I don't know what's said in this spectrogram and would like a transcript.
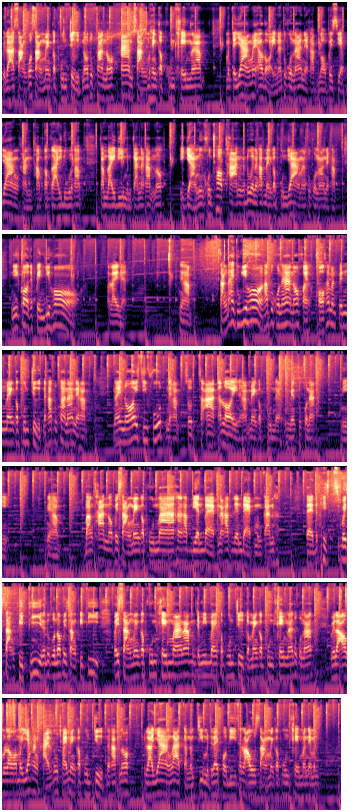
เวลาสั่งก็สั่งแมงกะพรุนจืดเนาะทุกท่านเนาะห้ามสั่งแมงกะพรุนเค็มนะครับ มันจะย่างไม่อร่อยนะทุกคนนะเนี่ยครับลองไปเสียบย่างหั่นทำกำไรดูนะครับกำไรดีเหมือนกันนะครับเนาะอีกอย่างหนึ่งคนชอบทานกันด้วยนะครับ แมงกะพรุนย่างนะทุกคนนะเนี่ยครับนี่ก็จะเป็นยี่ห้ออะไรเนี่ยนี่ยครับสั่งได้ทุกยี่ห้อครับทุกคนนะเนาะขอขอให้มันเป็นแมงกะพรุนจืดนะครับ ทุกท่านนะเนี่ยครับนายน้อยซีฟู้ดนะครับสดสะอาดอร่อยนะครับ แมงกะพรุนนะแมงทุกคนนะนี่นี่ครับบางท่านเอาไปสั่งแมงกะพรุนมานะครับ เรียนแบบนะครับ เรียนแบบเหมือนกัน แต่ไปไปสั่งผิดที่นะทุกคนเราไปสั่งผิดที่ไปสั่งแมงกะพรุนเค็มมานะ มันจะมีแมงกะพรุนจืดกับแมงกะพรุนเค็มนะทุกคนนะเวลาเอาเราเอามาย่างขายเราต้องใช้แมงกะพรุนจืดนะครับเนาะเวลาย่างราดกับน้ำจิ้มมันจะได้พอดี ถ้าเราสั่งแมงกะพรุนเค็มมาเนี่ยมัน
